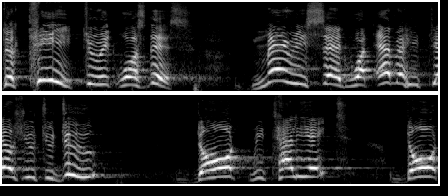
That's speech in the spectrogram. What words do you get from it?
the key to it was this Mary said, Whatever he tells you to do, don't retaliate, don't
